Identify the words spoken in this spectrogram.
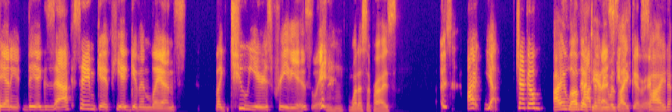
Danny the exact same gift he had given Lance like two years previously. Mhm. What a surprise. I yeah, Checo. I love that Danny was like giver. side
